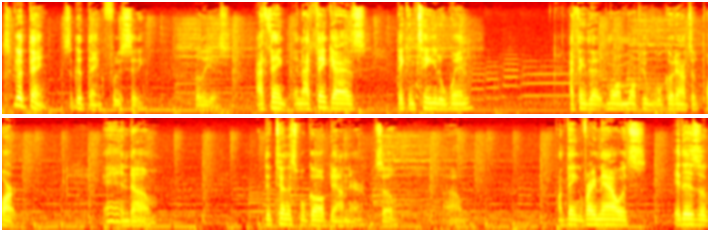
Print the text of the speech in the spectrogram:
It's a good thing. It's a good thing for the city. It really is. I think and I think as they continue to win, I think that more and more people will go down to the park, and um, the tennis will go up down there. So um, I think right now it's it is a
